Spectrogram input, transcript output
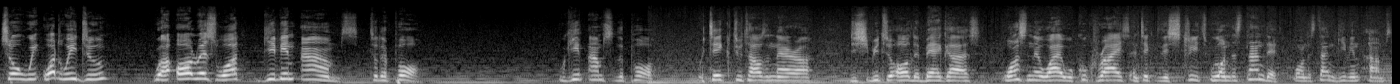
So we, what we do, we are always what? Giving alms to the poor. We give alms to the poor. We take 2,000 naira, distribute to all the beggars. Once in a while, we cook rice and take to the streets. We understand it. We understand giving alms.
